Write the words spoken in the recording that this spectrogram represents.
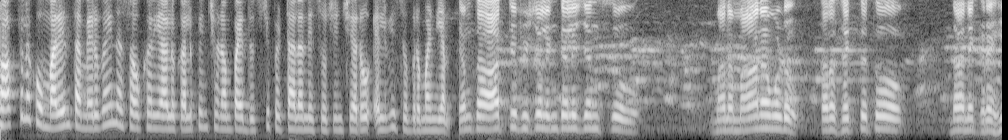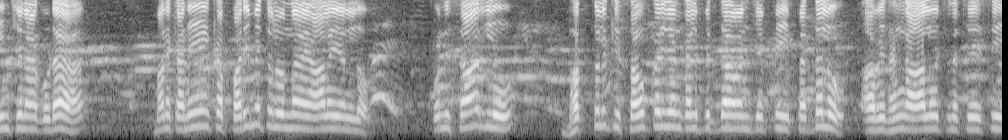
భక్తులకు మరింత మెరుగైన సౌకర్యాలు కల్పించడంపై దృష్టి పెట్టాలని సూచించారు ఎల్వి సుబ్రహ్మణ్యం. ఎంత ఆర్టిఫిషియల్ ఇంటెలిజెన్స్ మన మానవుడు తన శక్తితో దాన్ని గ్రహించినా కూడా మనకు అనేక పరిమితులు ఉన్నాయి ఆలయంలో. కొన్నిసార్లు భక్తులకి సౌకర్యం కల్పిద్దామని చెప్పి పెద్దలు ఆ విధంగా ఆలోచన చేసి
